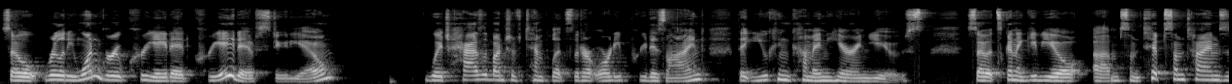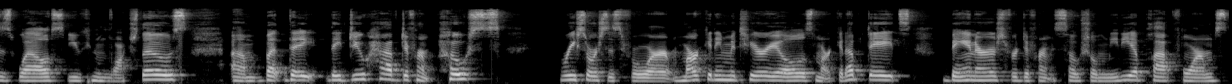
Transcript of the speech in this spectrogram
So, Realty One Group created Creative Studio, which has a bunch of templates that are already pre designed that you can come in here and use. So it's going to give you um, some tips sometimes as well, so you can watch those. Um, but they they do have different posts, resources for marketing materials, market updates, banners for different social media platforms.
